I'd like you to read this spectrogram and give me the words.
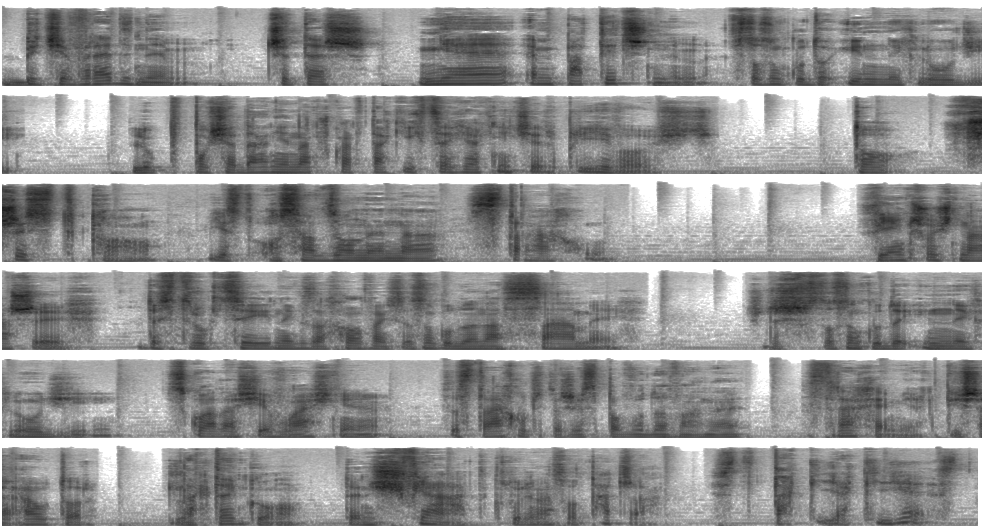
bycie wrednym, czy też nieempatycznym w stosunku do innych ludzi, lub posiadanie na przykład takich cech jak niecierpliwość. To wszystko jest osadzone na strachu. Większość naszych destrukcyjnych zachowań w stosunku do nas samych, czy też w stosunku do innych ludzi, składa się właśnie ze strachu, czy też jest spowodowane strachem, jak pisze autor. Dlatego ten świat, który nas otacza, jest taki, jaki jest.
